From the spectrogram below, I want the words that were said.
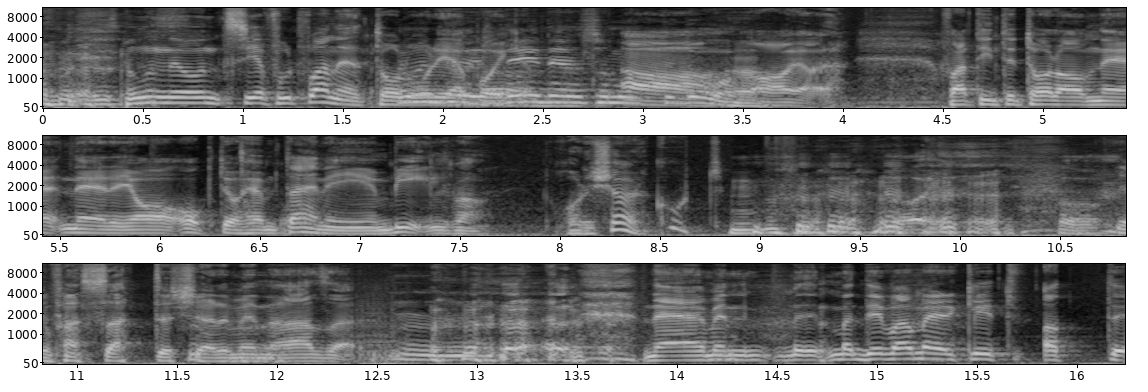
Hon, hon ser fortfarande 12-åriga Men det- pojken. det är den som åkte ja, då. Ja, ja. För att inte tala om när, när jag åkte och hämtade henne i en bil. Så har du körkort? Ja, ja. Jag bara satt och körde med så här. Mm. Nej men, men det var märkligt att, eh,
